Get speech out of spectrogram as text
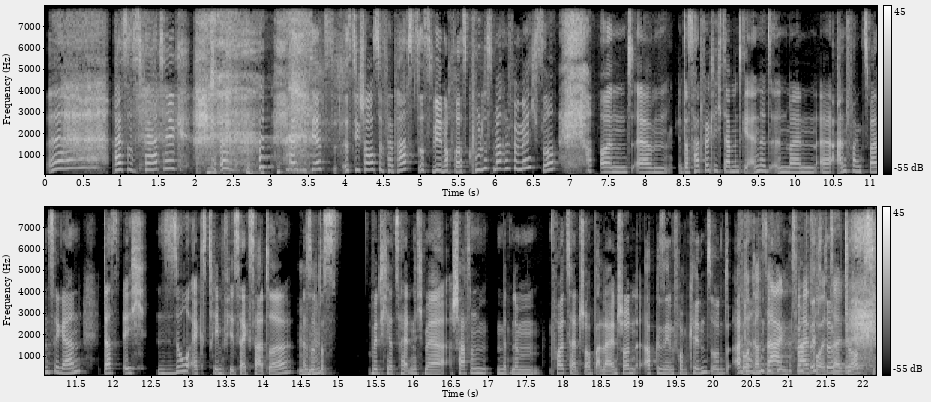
äh, heißt es fertig? heißt es jetzt, ist die Chance verpasst, dass wir noch was Cooles machen für mich? So. Und ähm, das hat wirklich damit geendet in meinen äh, Anfang 20ern, dass ich so extrem viel Sex hatte. Also Mhm. das würde ich jetzt halt nicht mehr schaffen mit einem Vollzeitjob allein schon, abgesehen vom Kind und Ich wollte gerade sagen, zwei. Vollzeitjobs.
